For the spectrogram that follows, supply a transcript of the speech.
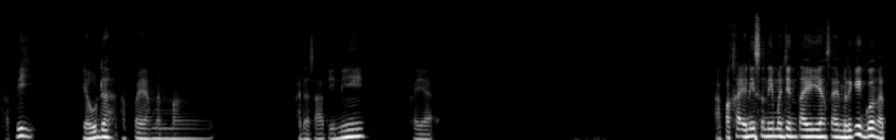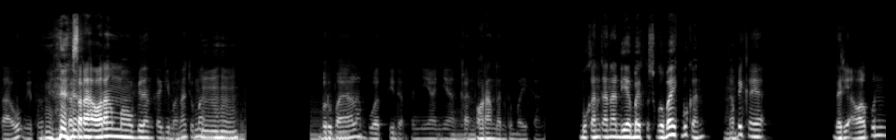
Tapi ya udah apa yang memang ada saat ini kayak apakah ini seni mencintai yang saya miliki gue nggak tahu gitu terserah orang mau bilang kayak gimana cuma Mhm. berupayalah buat tidak menyia-nyiakan orang dan kebaikan bukan karena dia baik terus gue baik bukan Hmm. tapi kayak dari awal pun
